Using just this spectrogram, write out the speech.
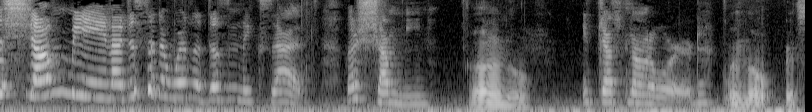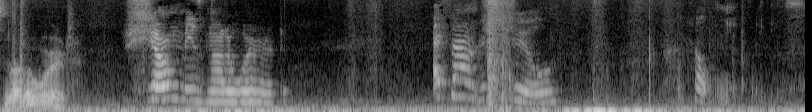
does shum mean? I just said a word that doesn't make sense. What does shum mean? I don't know. It's just not a word. Uh, no, it's not a word. Shum is not a word. I found a shoe. Help me, please.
